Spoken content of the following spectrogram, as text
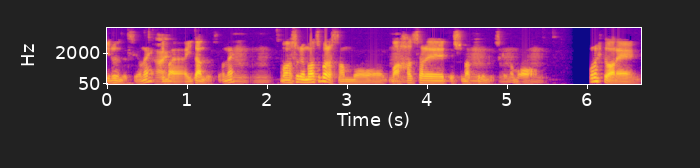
いるんですよね。はい今いたんですよね。うんうんまあ、それ松原さんも、まあ、うん外されてしまってるんですけども、うんこの人はね、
